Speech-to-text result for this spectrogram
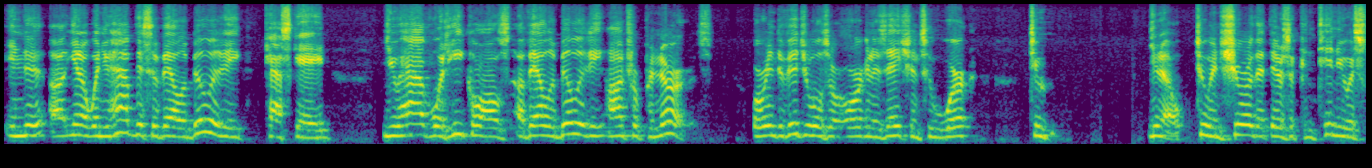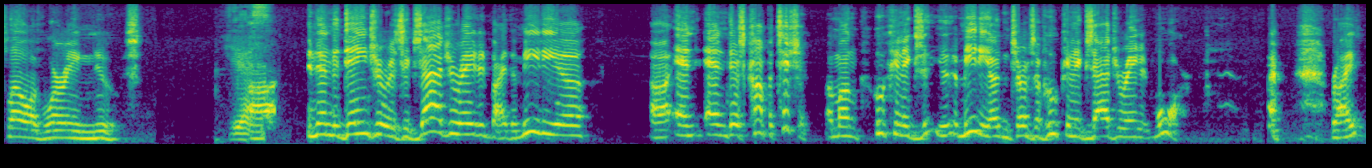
in the, uh, you know, when you have this availability cascade, you have what he calls availability entrepreneurs or individuals or organizations who work to you know, to ensure that there's a continuous flow of worrying news. Yes. Uh, and then the danger is exaggerated by the media, uh, and and there's competition among who can ex- media in terms of who can exaggerate it more, right?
